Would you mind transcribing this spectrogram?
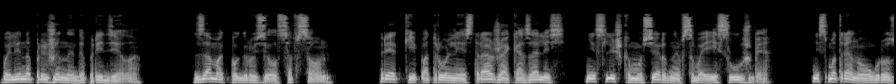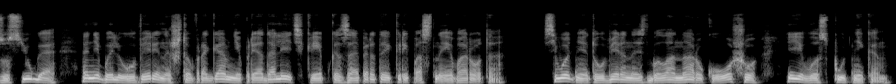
были напряжены до предела. Замок погрузился в сон. Редкие патрульные стражи оказались не слишком усердны в своей службе. Несмотря на угрозу с юга, они были уверены, что врагам не преодолеть крепко запертые крепостные ворота. Сегодня эта уверенность была на руку Ошу и его спутникам.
